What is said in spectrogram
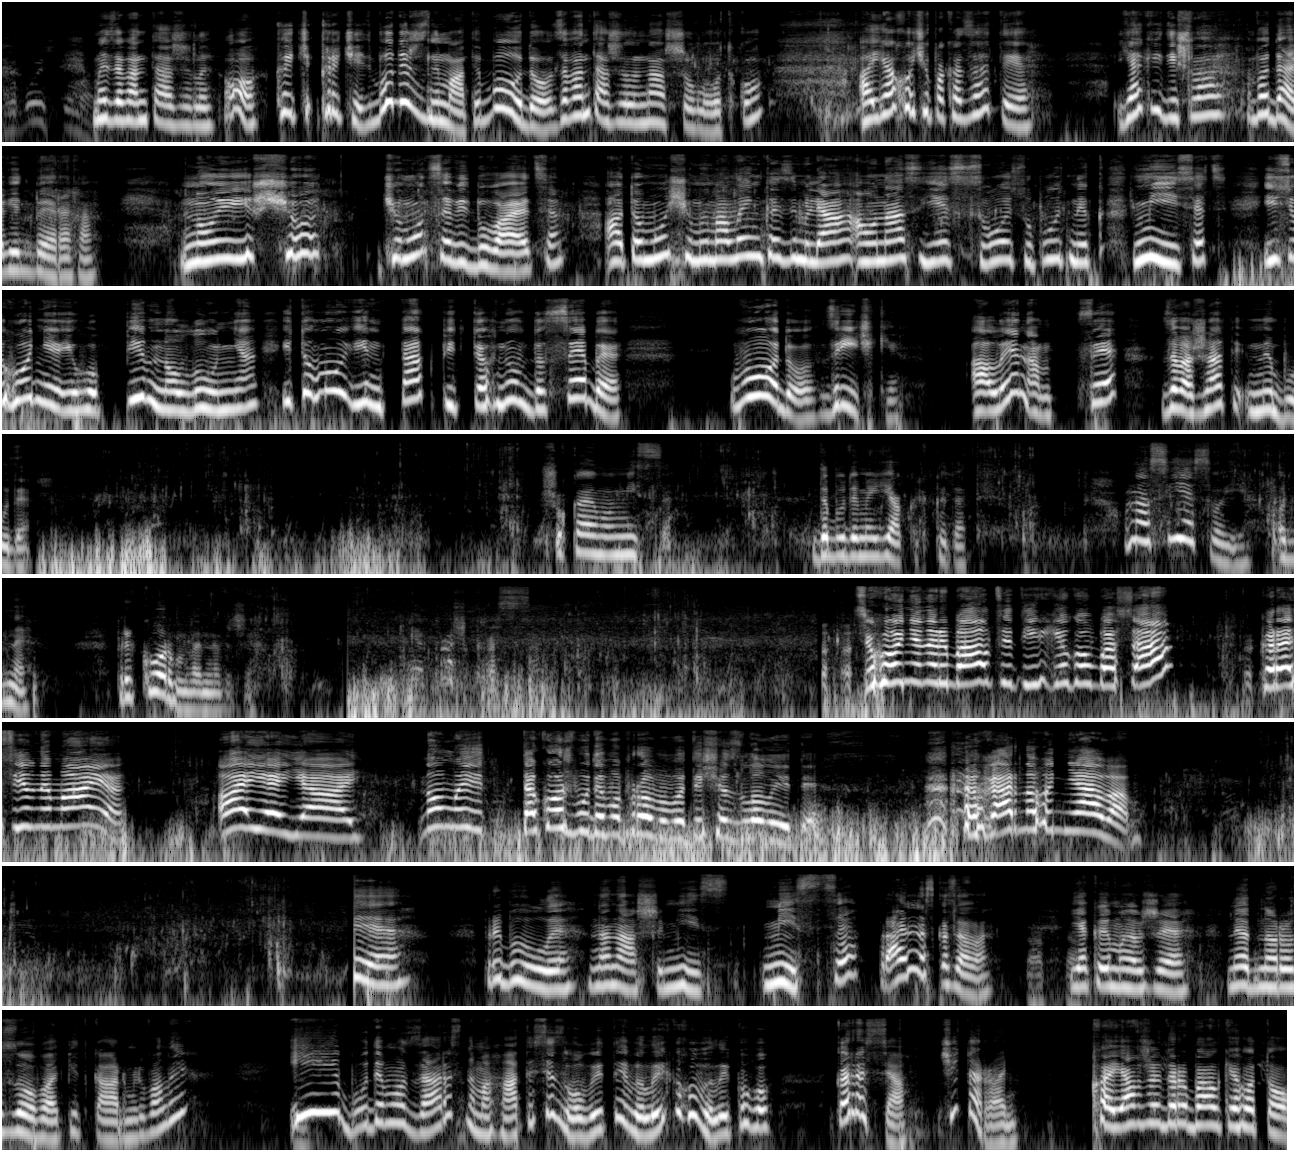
ми завантажили. О, крич- кричить, будеш знімати? Буду. Завантажили нашу лодку. А я хочу показати, як відійшла вода від берега. Ну і що? Чому це відбувається? А тому, що ми маленька земля, а у нас є свій супутник місяць, і сьогодні його півнолуння, і тому він так підтягнув до себе воду з річки. Але нам це заважати не буде. Шукаємо місце, де будемо якорь кидати. У нас є своє одне, прикормлене вже. Яка ж краса. Сьогодні на рибалці тільки ковбаса, карасів немає. Ай-яй-яй. Ну ми також будемо пробувати що зловити. Гарного дня вам! Прибули на наше міс- місце, правильно сказала? Так, так. Яке ми вже неодноразово підкармлювали. І будемо зараз намагатися зловити великого-великого карася чи тарань. А я вже до рибалки готова.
